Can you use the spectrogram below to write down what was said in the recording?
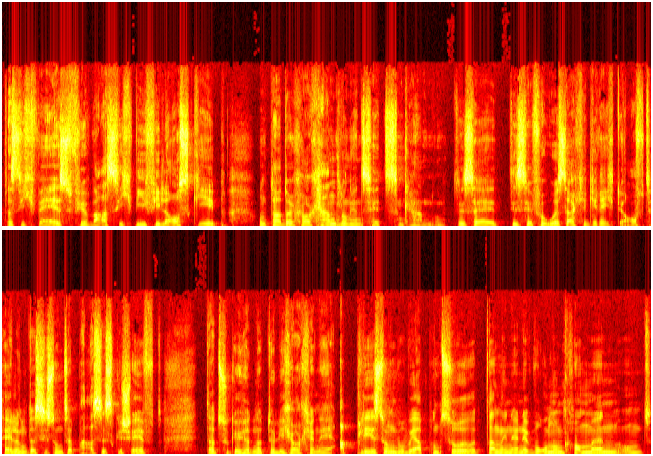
dass ich weiß, für was ich wie viel ausgebe und dadurch auch Handlungen setzen kann. Und diese, diese verursachergerechte Aufteilung, das ist unser Basisgeschäft. Dazu gehört natürlich auch eine Ablesung, wo wir ab und zu dann in eine Wohnung kommen und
